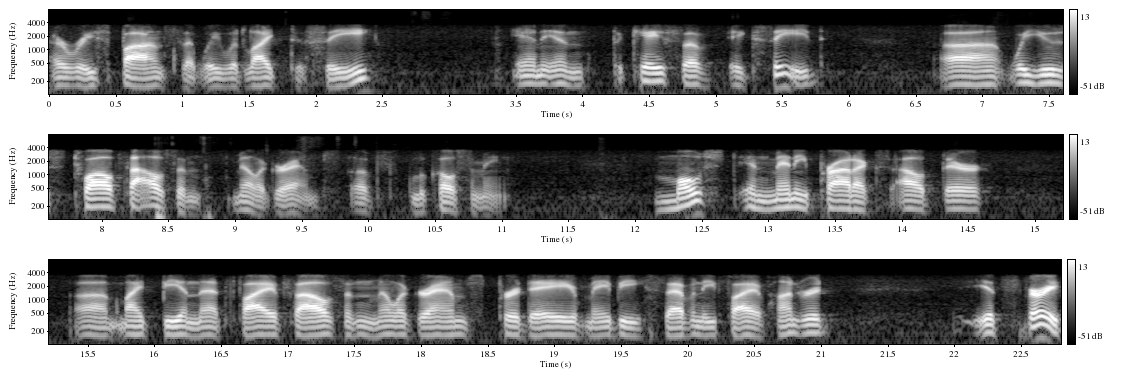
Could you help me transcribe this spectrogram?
a response that we would like to see. And in the case of Exceed, uh, we use 12,000 milligrams of glucosamine. Most and many products out there uh, might be in that 5,000 milligrams per day, or maybe 7,500. It's very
